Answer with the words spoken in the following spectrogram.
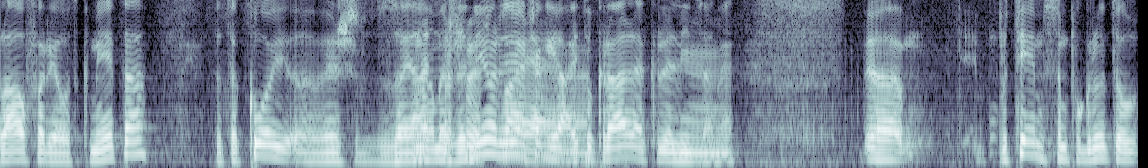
laufarja od kmeta, da takoj uh, veš, zajameš, da ni več čakaj, ja, je to kralja, kraljica. Mm. Uh, potem sem pogledal,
